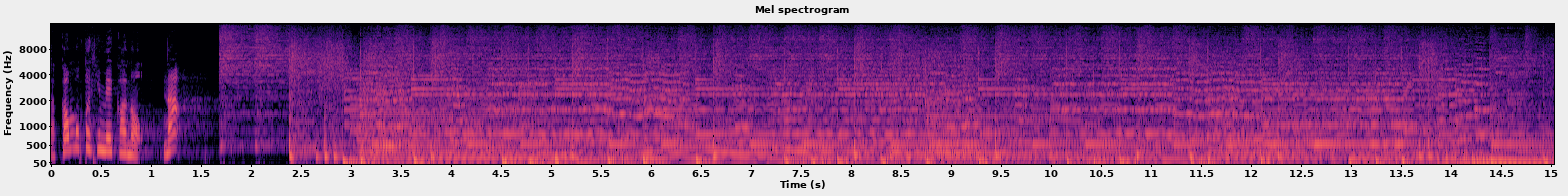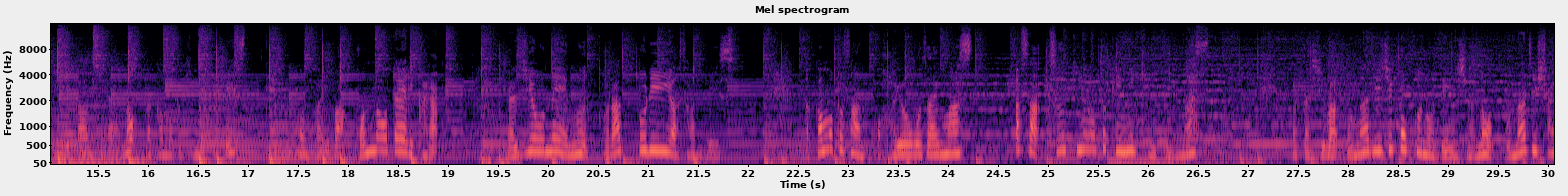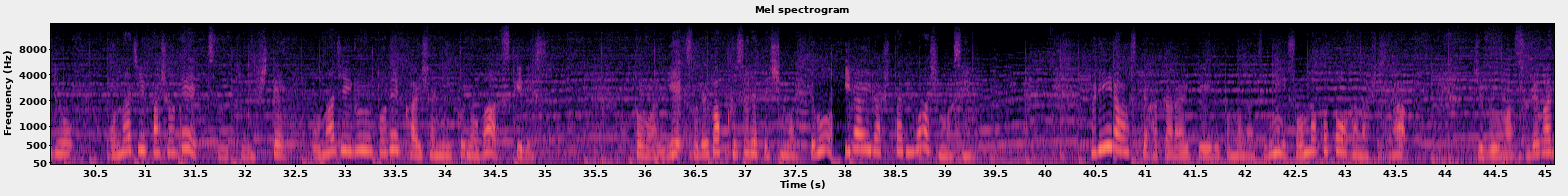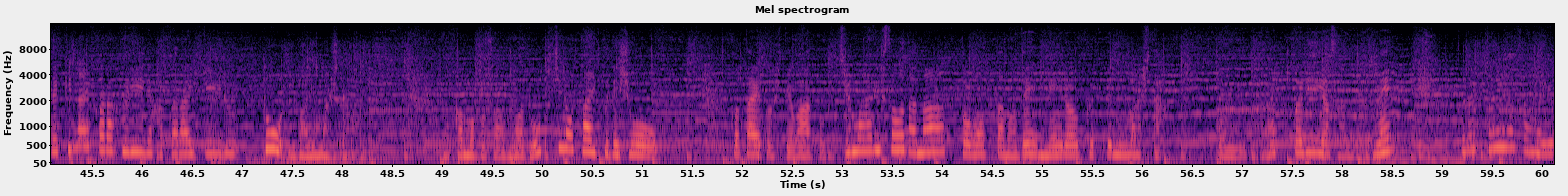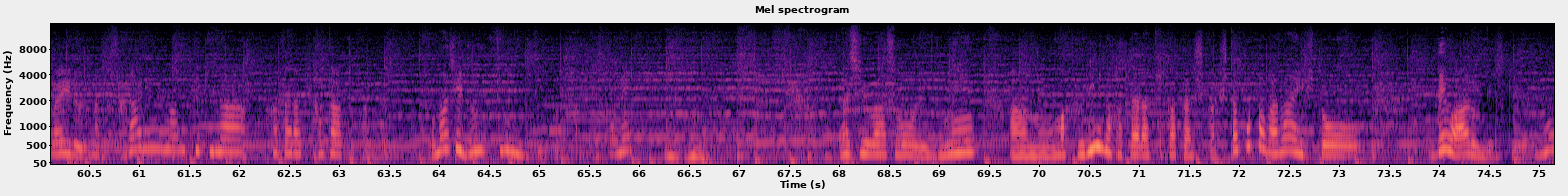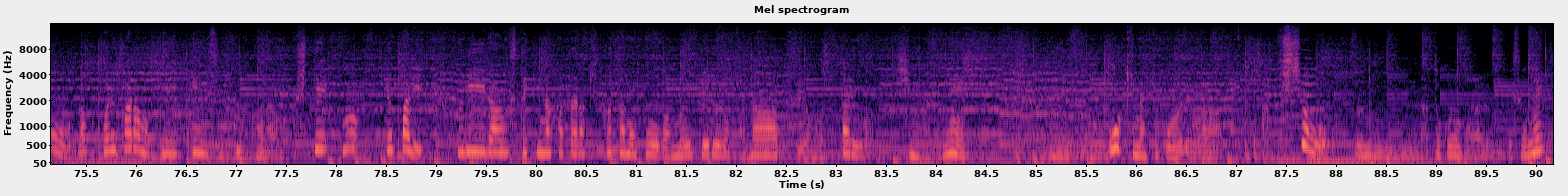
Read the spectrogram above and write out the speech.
中本姫香のな。心理カウンセラーの中本姫香です。今回はこんなお便りから。ラジオネームトラットリーヤさんです。中本さんおはようございます。朝通勤の時に聞いています。私は同じ時刻の電車の同じ車両同じ場所で通勤して同じルートで会社に行くのが好きです。とはいえそれが崩れてしまってもイライラしたりはしません。フリーランスで働いている友達にそんなことを話したら自分はそれができないからフリーで働いていると言われました。中本さんはどっちのタイプでしょう？答えとしてはどっちもありそうだなと思ったのでメールを送ってみました。というトラットリーヤさんですね。トラットリーヤさんはいわゆるなんかサラリーマン的な働き方とかになるのかな。同じルーティンっていうことなんですかね。うんうん。私はそうですね。あの、まあ、フリーの働き方しかしたことがない人ではあるんですけれどもなんかこれからも経験則からしてもやっぱりフリーランス的な働き方の方が向いてるのかなって思ったりはしますね。うん、その大きなところでは飽き性うんなところがあるんですよね。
